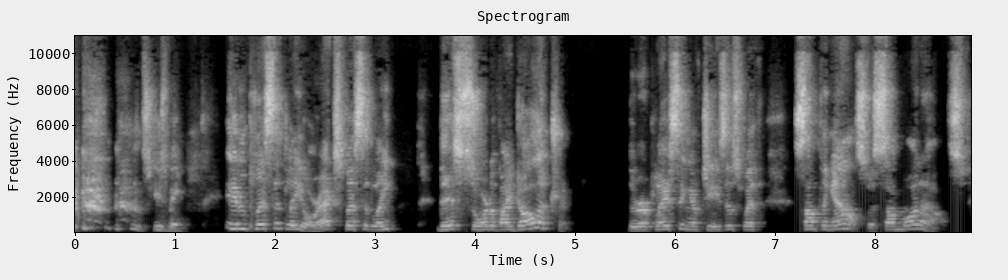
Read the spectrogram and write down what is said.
excuse me, implicitly or explicitly this sort of idolatry, the replacing of Jesus with something else, with someone else.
